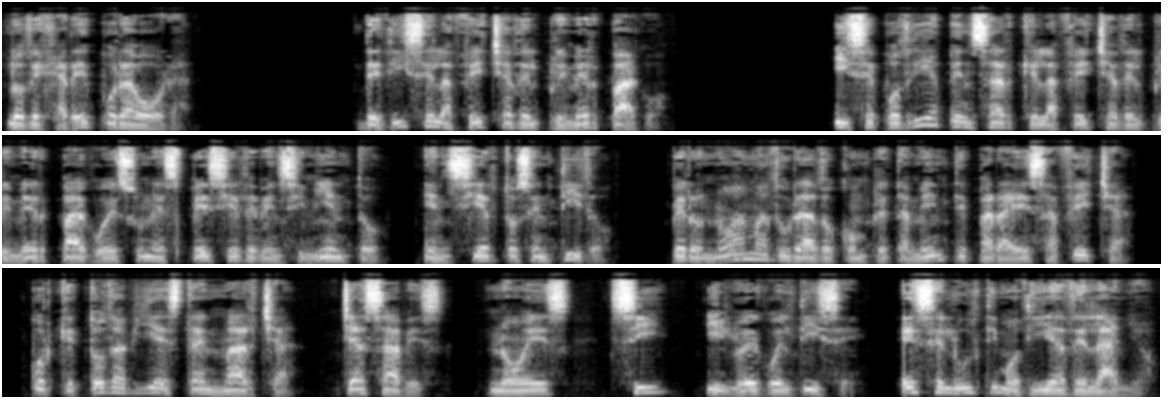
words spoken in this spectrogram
lo dejaré por ahora. D dice la fecha del primer pago. Y se podría pensar que la fecha del primer pago es una especie de vencimiento, en cierto sentido, pero no ha madurado completamente para esa fecha, porque todavía está en marcha, ya sabes, no es, sí, y luego él dice, es el último día del año.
